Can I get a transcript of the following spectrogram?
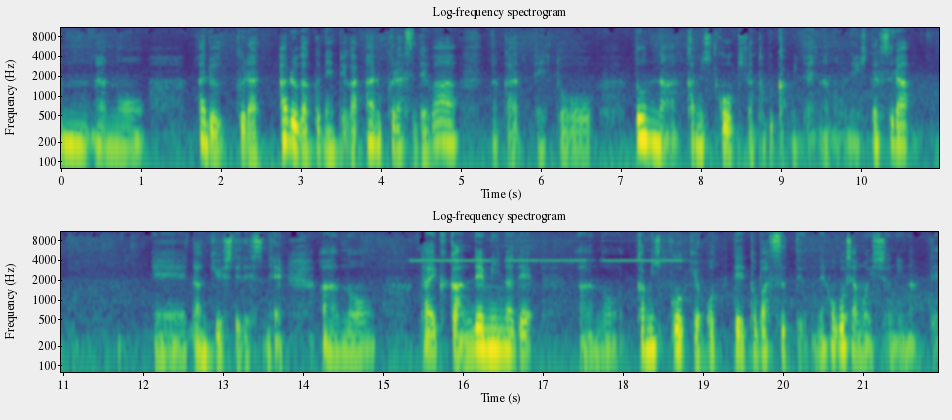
うん、あのあるクラある学年というかあるクラスではなんかえっ、ー、とどんな紙飛行機が飛ぶかみたいなのをねひたすら、えー、探求してですね あの体育館でみんなであの紙飛行機を追って飛ばすっていうのね保護者も一緒になって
